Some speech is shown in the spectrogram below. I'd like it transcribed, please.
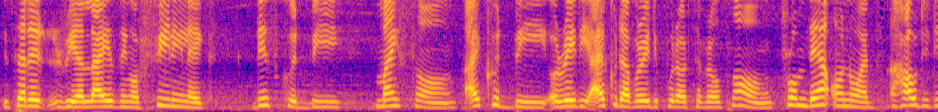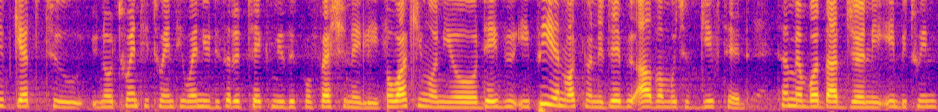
you started realizing or feeling like this could be my song. I could be already, I could have already put out several songs. From there onwards, how did it get to, you know, 2020 when you decided to take music professionally? Working on your debut EP and working on your debut album, which is Gifted. Tell me about that journey in between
